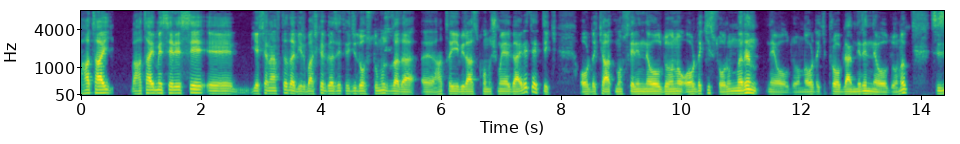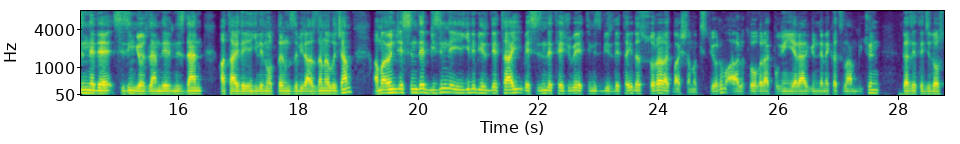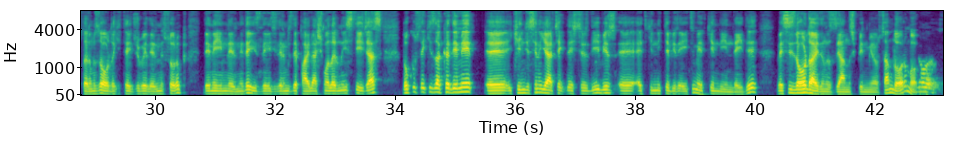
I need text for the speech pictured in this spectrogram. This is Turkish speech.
Hatay Hatay meselesi, eee, geçen hafta da bir başka gazeteci dostumuzla da, eee, Hatay'ı biraz konuşmaya gayret ettik. Oradaki atmosferin ne olduğunu, oradaki sorunların ne olduğunu, oradaki problemlerin ne olduğunu. Sizinle de sizin gözlemlerinizden Hatay'la ilgili notlarınızı birazdan alacağım. Ama öncesinde bizimle ilgili bir detay ve sizin de tecrübe ettiğiniz bir detayı da sorarak başlamak istiyorum. Ağırlıklı olarak bugün yerel gündeme katılan bütün gazeteci dostlarımıza oradaki tecrübelerini sorup deneyimlerini de izleyicilerimizle paylaşmalarını isteyeceğiz. 9-8 Akademi e, ikincisini gerçekleştirdiği bir e, etkinlikte bir eğitim etkinliğindeydi ve siz de oradaydınız yanlış bilmiyorsam doğru mu? Doğru.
